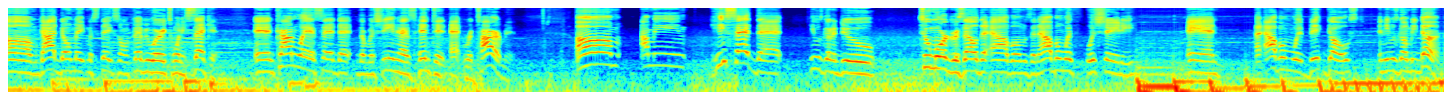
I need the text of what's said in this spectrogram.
Um, God Don't Make Mistakes on February 22nd. And Conway has said that the machine has hinted at retirement. Um, I mean, he said that he was gonna do two more Griselda albums, an album with with Shady, and an album with Big Ghost, and he was gonna be done.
